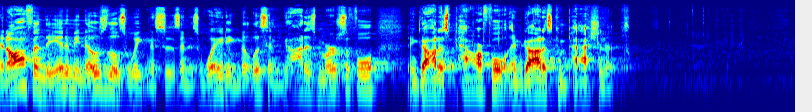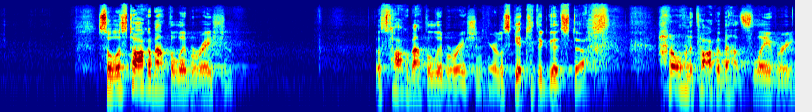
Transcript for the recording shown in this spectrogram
And often the enemy knows those weaknesses and is waiting. But listen, God is merciful and God is powerful and God is compassionate. So let's talk about the liberation. Let's talk about the liberation here. Let's get to the good stuff. I don't want to talk about slavery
